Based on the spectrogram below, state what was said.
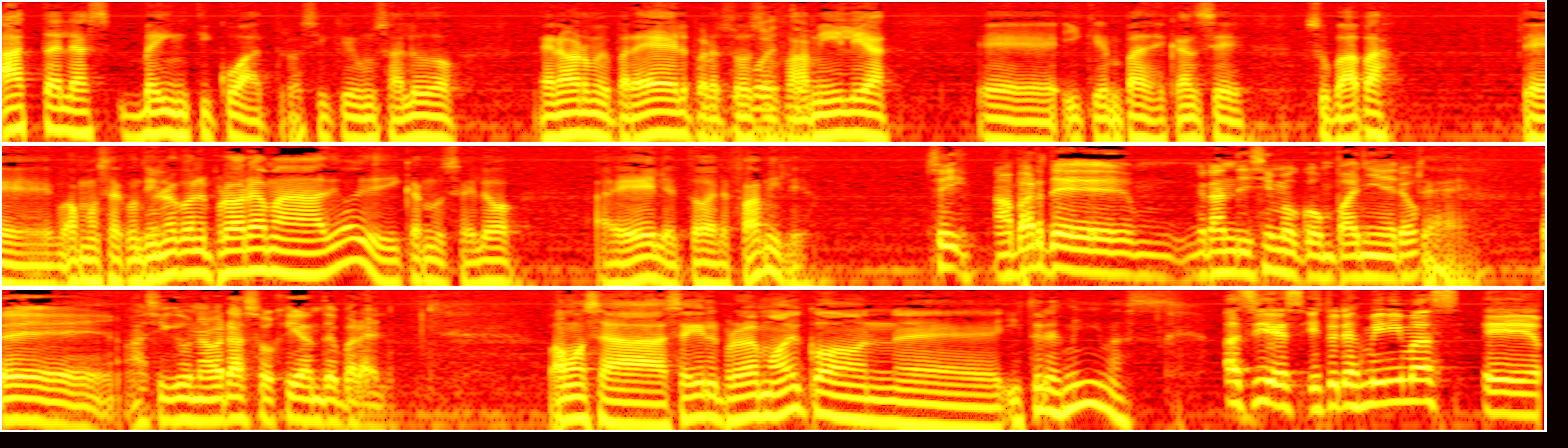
hasta las 24. Así que un saludo enorme para él, para toda su familia eh, y que en paz descanse su papá. Eh, vamos a continuar con el programa de hoy dedicándoselo a él y a toda la familia. Sí, aparte, un grandísimo compañero. Sí. Eh, así que un abrazo gigante para él. Vamos a seguir el programa hoy con eh, historias mínimas. Así es, historias mínimas. eh,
